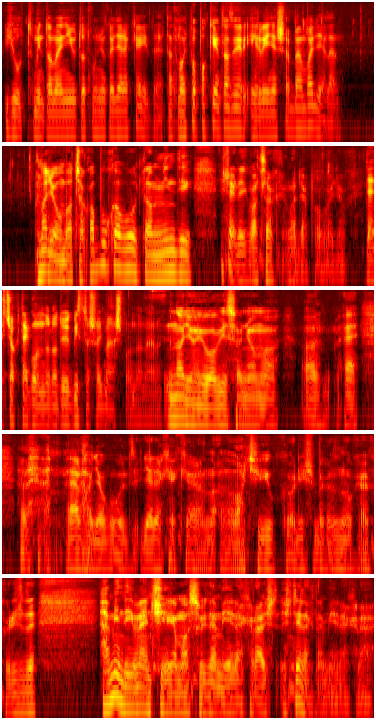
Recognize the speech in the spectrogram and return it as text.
jut, mint amennyi jutott mondjuk a gyerekeidre? Tehát nagypapaként azért érvényesebben vagy jelen? Nagyon vacak apuka voltam mindig, és elég vacak nagyapa vagyok. De ezt csak te gondolod, ők biztos, hogy más mondanának. Nagyon jó a viszonyom a, a, a e, elhanyagolt gyerekekkel, a nagyfiúkkal is, meg az unokákkal is, de Hát mindig mentségem az, hogy nem érek rá, és, és tényleg nem érek rá.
